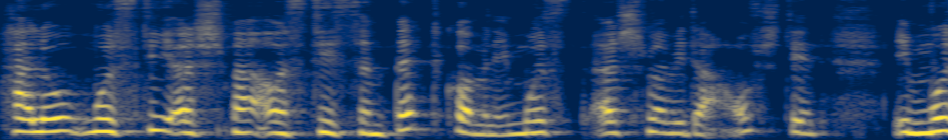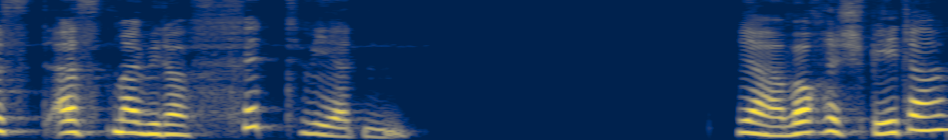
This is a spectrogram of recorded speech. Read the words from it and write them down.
hallo, muss die erstmal aus diesem Bett kommen. Ich muss erstmal wieder aufstehen. Ich muss erstmal wieder fit werden. Ja, Woche später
